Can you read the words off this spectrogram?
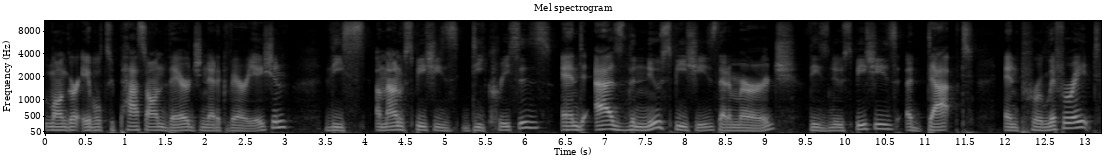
longer able to pass on their genetic variation. The amount of species decreases, and as the new species that emerge, these new species adapt and proliferate,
